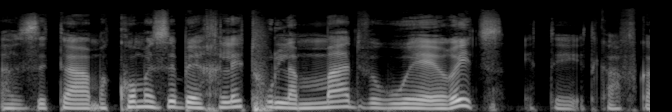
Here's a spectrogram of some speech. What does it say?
אז את המקום הזה בהחלט הוא למד והוא העריץ את, את קפקא.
